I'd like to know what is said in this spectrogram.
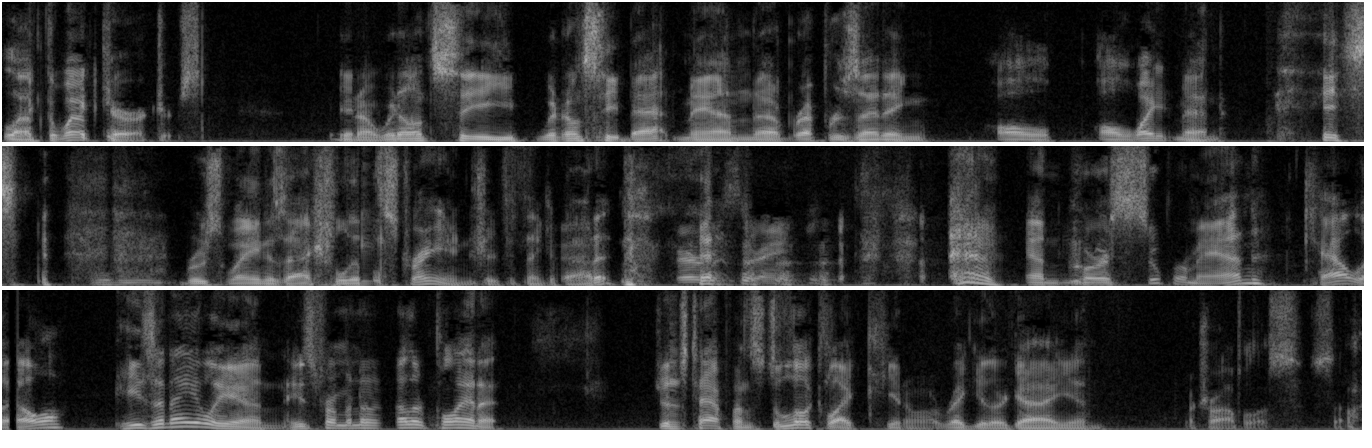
like the white characters? You know, we don't see we don't see Batman uh, representing all all white men. He's, Mhm. Bruce Wayne is actually a little strange if you think about it. Very strange. and of course, Superman, Kal El, he's an alien. He's from another planet. Just happens to look like you know a regular guy in Metropolis. So.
